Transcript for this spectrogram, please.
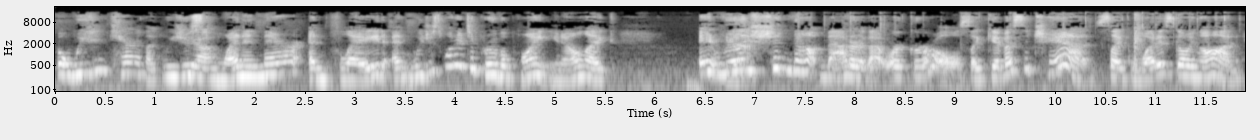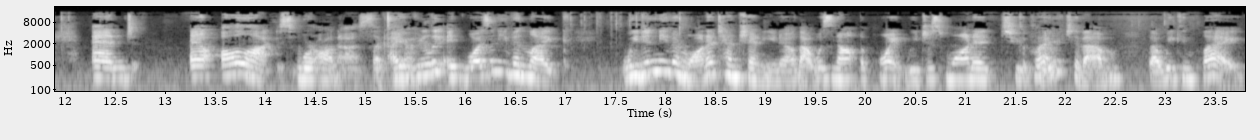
but we didn't care like we just Yeah. went in there and played and we just wanted to prove a point you know like it really Yeah. should not matter that we're girls like give us a chance like what is going on and uh, all eyes were on us like i really it wasn't even like we didn't even want attention you know that was not the point we just wanted to, play. prove to them that we can play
